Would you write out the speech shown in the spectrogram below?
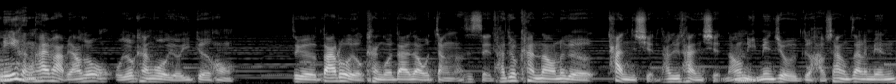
你很害怕，比方说，我就看过有一个吼，这个大家如果有看过，大家知道我讲的是谁？他就看到那个探险，他去探险，然后里面就有一个好像在那边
